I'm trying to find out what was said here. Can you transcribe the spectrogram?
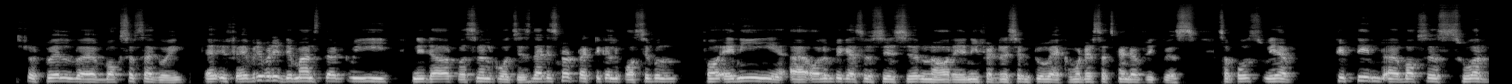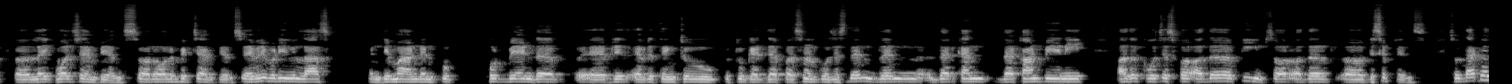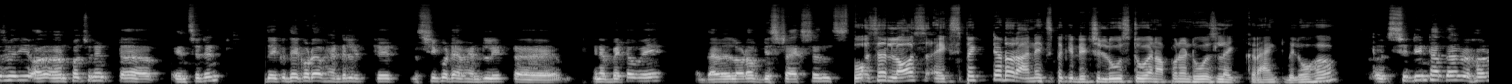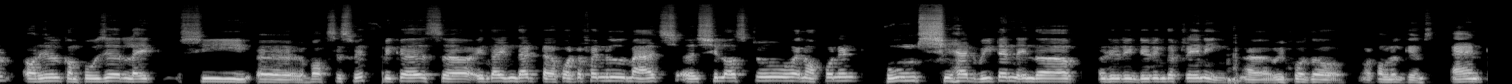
12 uh, boxers are going, uh, if everybody demands that we need our personal coaches, that is not practically possible for any uh, Olympic association or any federation to accommodate such kind of requests. Suppose we have 15 uh, boxers who are uh, like world champions or Olympic champions. Everybody will ask and demand and put, put behind the every, everything to to get their personal coaches. Then then there can there can't be any other coaches for other teams or other uh, disciplines. So that was very unfortunate uh, incident. They could they could have handled it. She could have handled it uh, in a better way there were a lot of distractions. Was her loss expected or unexpected? Did she lose to an opponent who was like ranked below her? Uh, she didn't have that, her original composure like she uh, boxes with because uh, in that in that uh, quarterfinal match uh, she lost to an opponent whom she had beaten in the during during the training uh, before the Commonwealth Games, and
